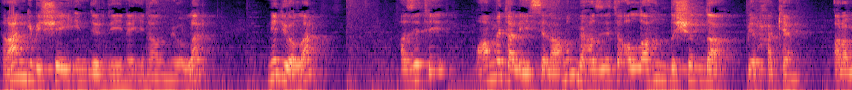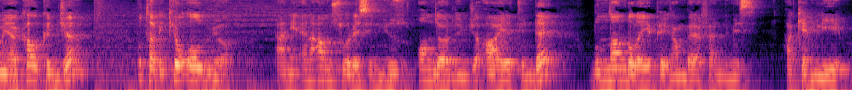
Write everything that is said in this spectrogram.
herhangi bir şey indirdiğine inanmıyorlar. Ne diyorlar? Hz. Muhammed Aleyhisselam'ın ve Hz. Allah'ın dışında bir hakem aramaya kalkınca bu tabii ki olmuyor. Yani En'am suresinin 114. ayetinde bundan dolayı Peygamber Efendimiz hakemliği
